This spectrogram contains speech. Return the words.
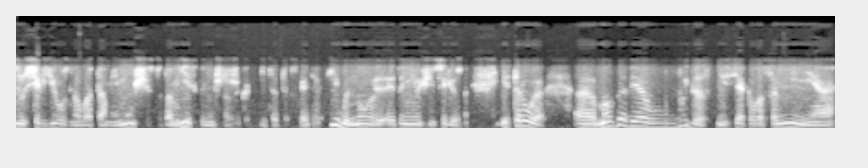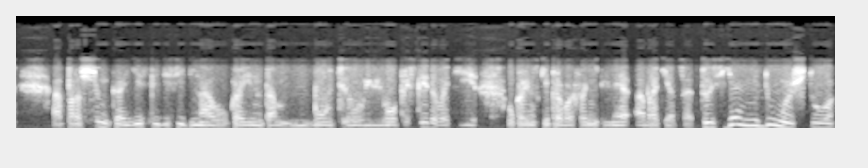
ну, серьезного там имущества. Там есть, конечно же, какие-то, так сказать, активы, но это не очень серьезно. И второе, э, Молдавия выдаст, не всякого сомнения, а Порошенко, если действительно Украина там будет его преследовать и украинские правоохранители обратятся. То есть я не думаю, что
